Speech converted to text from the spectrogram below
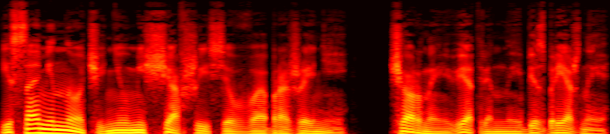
И сами ночи, не умещавшиеся в воображении, черные, ветренные, безбрежные,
